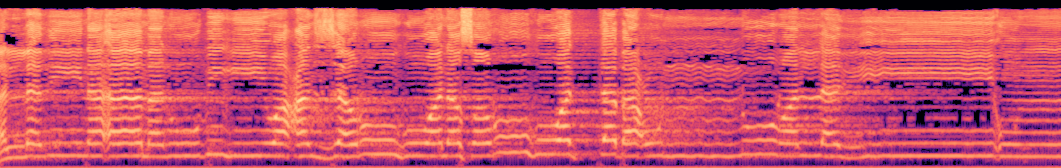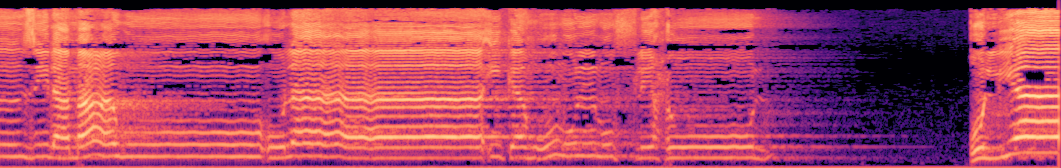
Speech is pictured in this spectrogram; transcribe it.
الذين آمنوا به وعزروه ونصروه واتبعوا النور الذي أنزل معه أولئك هم المفلحون قل يا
